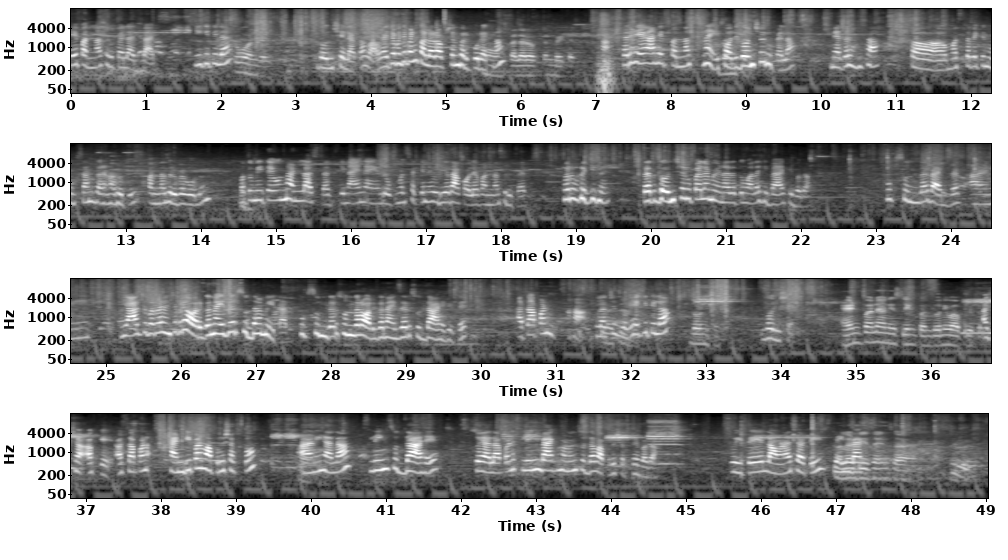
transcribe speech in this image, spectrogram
हे पन्नास रुपयाला आहेत बॅग्स ही कितीला टू हंड्रेड. दोनशेला का? वाव. ह्याच्यामध्ये पण कलर ऑप्शन भरपूर आहेत ना? कलर ऑप्शन भेटेल. हां. तर हे आहेत पन्नास नाही सॉरी दोनशे. रुपयाला. मी आता त्यांचा मस्तपैकी नुकसान करणार होती पन्नास रुपये बोलून. मग तुम्ही इथे येऊन भांडला असतात की नाही नाही लोकमत सेकंड व्हिडिओ दाखवला आहे पन्नास रुपयात. बरोबर की नाही? तर दोनशे रुपयाला मिळणार आहे तुम्हाला ही बॅग ही बघा. खूप सुंदर बॅग्स आहेत आणि याचबरोबर यांच्याकडे ऑर्गनायझर सुद्धा मिळतात. खूप सुंदर सुंदर ऑर्गनायझर सुद्धा आहे तिथे. आता आपण हां क्लचेस बघू. हे कितीला? दोनशे. दोनशे. हँड पण आहे आणि स्लिंग पण दोन्ही वापरू शकतो. अच्छा ओके असं आपण हँडी पण वापरू शकतो. आणि ह्याला स्लिंग सुद्धा आहे. सो ह्याला आपण स्लिंग बॅग म्हणून सुद्धा वापरू शकतो हे बघा. तो इथे लावण्यासाठी स्लिंग कलर बॅग डिझाईन्स आहे.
